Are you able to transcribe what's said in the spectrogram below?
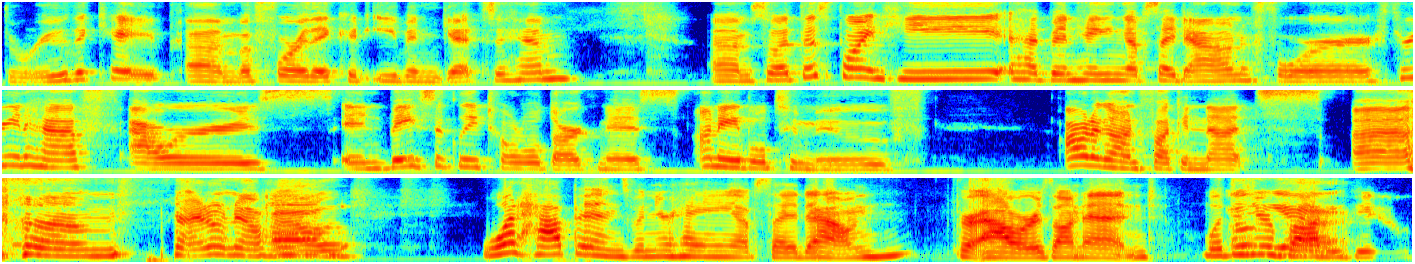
through the cave um, before they could even get to him. Um, so at this point, he had been hanging upside down for three and a half hours in basically total darkness, unable to move. I would have gone fucking nuts. Um, I don't know how. And what happens when you're hanging upside down for hours on end? What does Oh, your yeah. body do?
